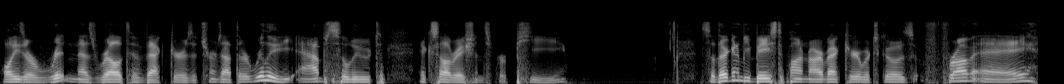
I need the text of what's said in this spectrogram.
while these are written as relative vectors, it turns out they're really the absolute accelerations for P. So they're going to be based upon an R vector, which goes from A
